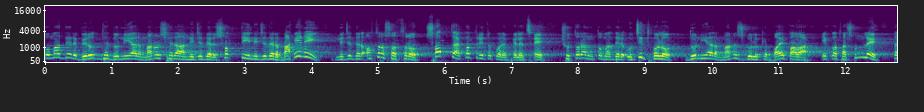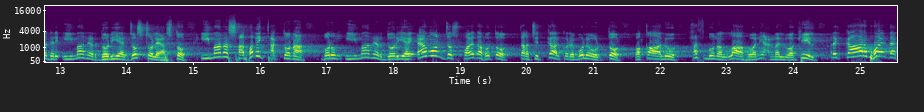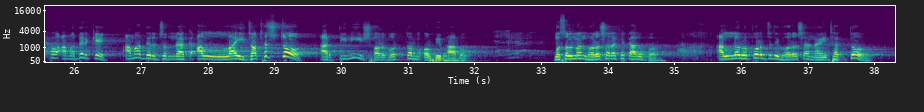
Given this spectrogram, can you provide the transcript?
তোমাদের বিরুদ্ধে দুনিয়ার মানুষেরা নিজেদের শক্তি, নিজেদের বাহিনী, নিজেদের অস্ত্রশস্ত্র সব তো একত্রিত করে ফেলেছে। সুতরাং তোমাদের উচিত হলো দুনিয়ার মানুষগুলোকে ভয় পাওয়া। এ কথা শুনলে তাদের ইমানের দরিয়ায় জোশ চলে আসতো। ইমান আর স্বাভাবিক থাকতো না, বরং ইমানের দরিয়ায় এমন জোশ পয়দা হতো, তারা চিৎকার করে বলে উঠতো, ওয়াকালু হাসবুন আল্লাহ ওয়াকিল। আরে, কার ভয় দেখো আমাদেরকে? আমাদের জন্য এক আল্লাহ যথেষ্ট। আর তিনি সর্বোত্তম অভিভাবক। মুসলমান ভরসা রাখে কার উপর? আল্লাহর উপর যদি ভরসা নাই থাকতো,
